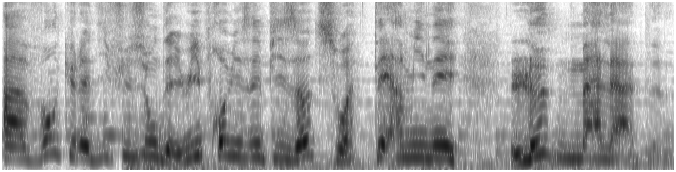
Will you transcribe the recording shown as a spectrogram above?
avant que la diffusion des 8 premiers épisodes soit terminée. Le malade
